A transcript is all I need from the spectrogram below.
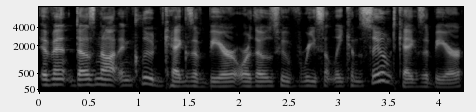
event does not include kegs of beer or those who've recently consumed kegs of beer,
